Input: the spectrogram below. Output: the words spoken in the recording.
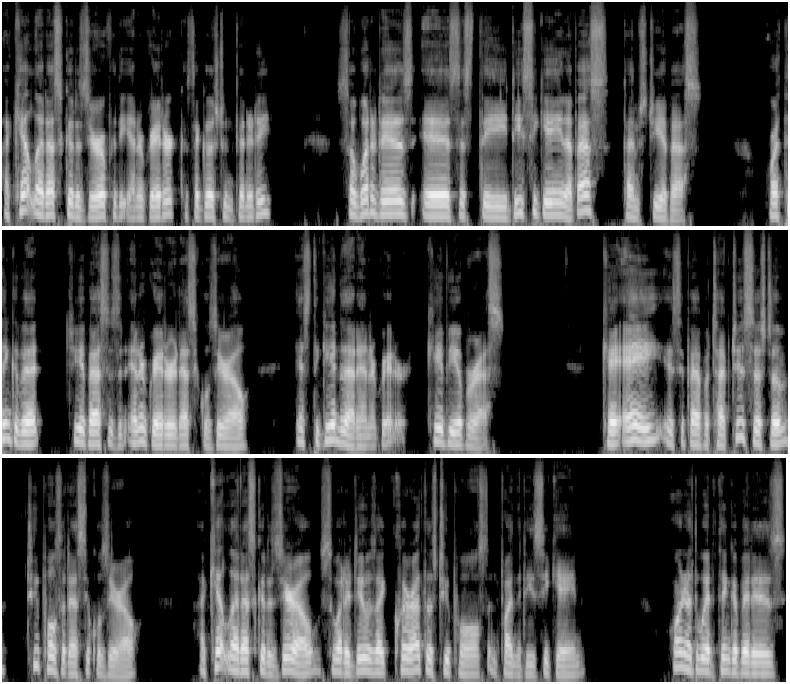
I can't let s go to zero for the integrator because that goes to infinity. So what it is, is it's the DC gain of s times g of s. Or think of it, g of s is an integrator at s equals zero. It's the gain of that integrator, kv over s. Ka is if I have a type 2 system, two poles at s equals zero. I can't let s go to zero, so what I do is I clear out those two poles and find the DC gain. Or another way to think of it is,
